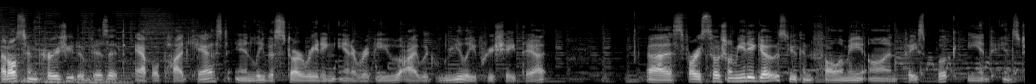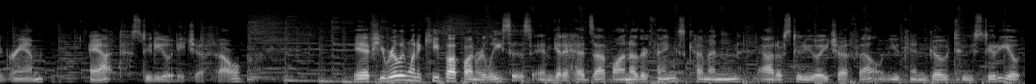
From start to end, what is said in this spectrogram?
I'd also encourage you to visit Apple Podcast and leave a star rating and a review. I would really appreciate that. Uh, as far as social media goes, you can follow me on Facebook and Instagram at Studio HFL. If you really want to keep up on releases and get a heads up on other things coming out of Studio HFL, you can go to studiohfl.com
